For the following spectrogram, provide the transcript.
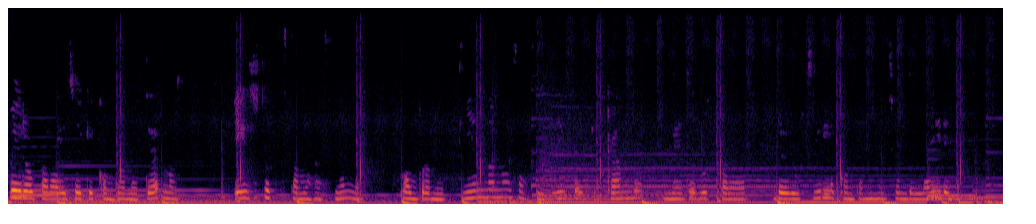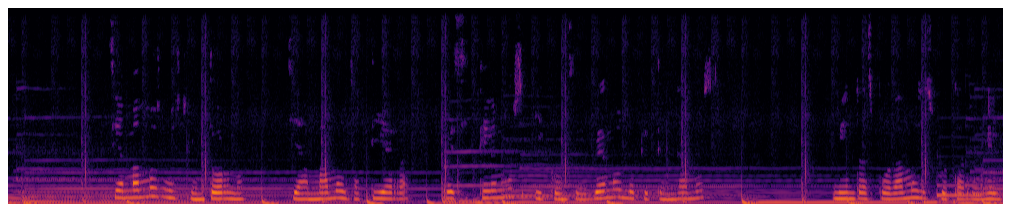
pero para eso hay que comprometernos. Eso es lo que estamos haciendo, comprometiéndonos a seguir practicando métodos para reducir la contaminación del aire. Si amamos nuestro entorno, si amamos la tierra, reciclemos y conservemos lo que tengamos mientras podamos disfrutar de él.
